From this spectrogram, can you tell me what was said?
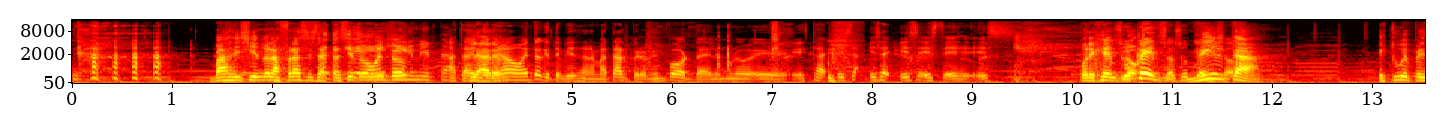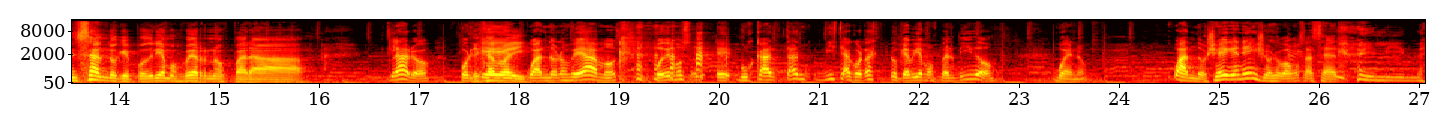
vas diciendo las frases hasta cierto momento. dirigir. Hasta Claro. determinado momento que te empiezan a matar, pero no importa. El, uno, eh, esta- esa, esa- esa- este, es, Por ejemplo, Suspenso, suspenso. Mirta, estuve pensando que podríamos vernos para... Claro, porque cuando nos veamos podemos eh, buscar tan, ¿viste? ¿Acordás lo que habíamos perdido? Bueno, cuando lleguen ellos lo vamos a hacer. Ay, linda.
